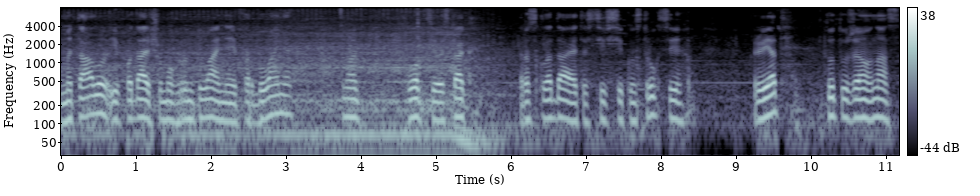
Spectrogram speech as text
металу і в подальшому ґрунтування і фарбування. Ну, от хлопці ось так розкладають ось ці всі конструкції. Привіт! Тут уже у нас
